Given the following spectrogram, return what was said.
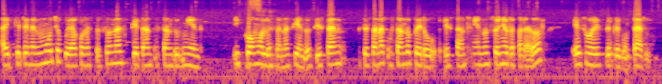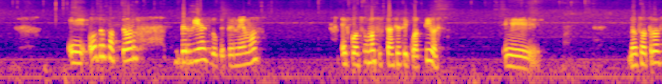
Hay que tener mucho cuidado con las personas que tanto están durmiendo y cómo lo están haciendo. Si están se están acostando pero están teniendo un sueño reparador, eso es de preguntarlo. Eh, otro factor de riesgo que tenemos, el consumo de sustancias psicoactivas. Eh, nosotros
